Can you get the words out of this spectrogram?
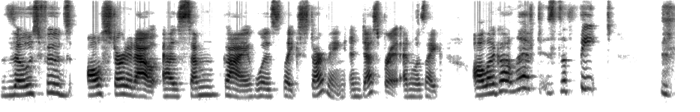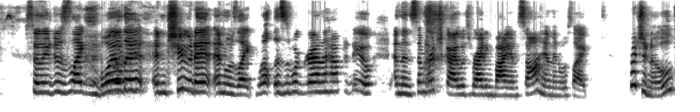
those foods all started out as some guy was like starving and desperate and was like all i got left is the feet so they just like boiled it and chewed it and was like well this is what we're gonna have to do and then some rich guy was riding by and saw him and was like reginald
